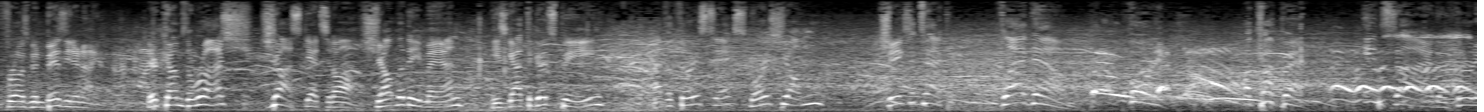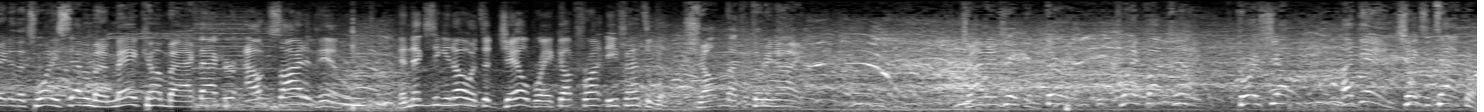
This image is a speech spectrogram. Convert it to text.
Fro's been busy tonight. Here comes the rush. Just gets it off. Shelton, the deep man. He's got the good speed. At the 36, Corey Shelton shakes a tackle. Flag down. 40. A cutback. Inside the 30 to the 27, but it may come back. Backer outside of him. And next thing you know, it's a jailbreak up front defensively. Shelton at the 39. Driving and drinking. 30, 25 20. Corey Shelton again shakes a tackle.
